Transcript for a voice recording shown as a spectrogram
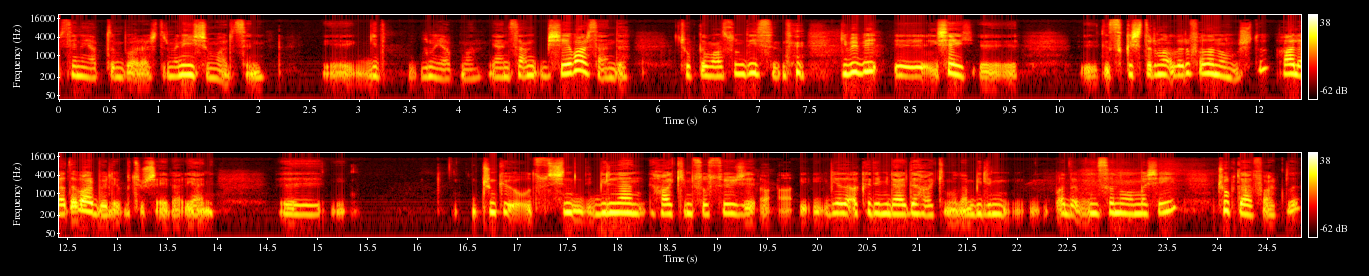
senin yaptığın bu araştırma ne işin vardı senin? Ee, gidip bunu yapman. Yani sen bir şey var sende. Çok da masum değilsin gibi bir e, şey e, sıkıştırmaları falan olmuştu. Hala da var böyle bu tür şeyler yani. E, çünkü şimdi bilinen hakim sosyoloji ya da akademilerde hakim olan bilim adam insanı olma şeyi çok daha farklı.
